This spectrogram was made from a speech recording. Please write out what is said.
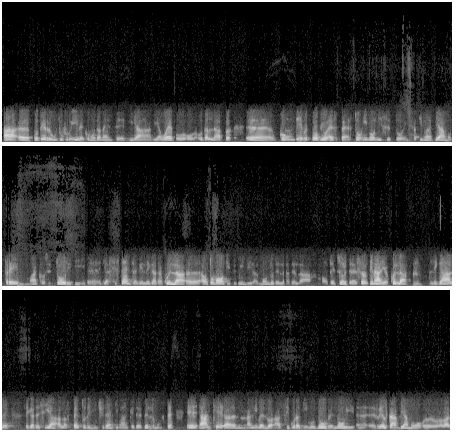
a eh, poter usufruire comodamente via, via web o, o dall'app eh, con un vero e proprio esperto in ogni settore. Infatti noi abbiamo tre macro settori di, eh, di assistenza che è legata a quella eh, automotive, quindi al mondo della, della manutenzione straordinaria, quella legale legate sia all'aspetto degli incidenti ma anche de- delle multe e anche eh, a livello assicurativo dove noi eh, in realtà abbiamo eh,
